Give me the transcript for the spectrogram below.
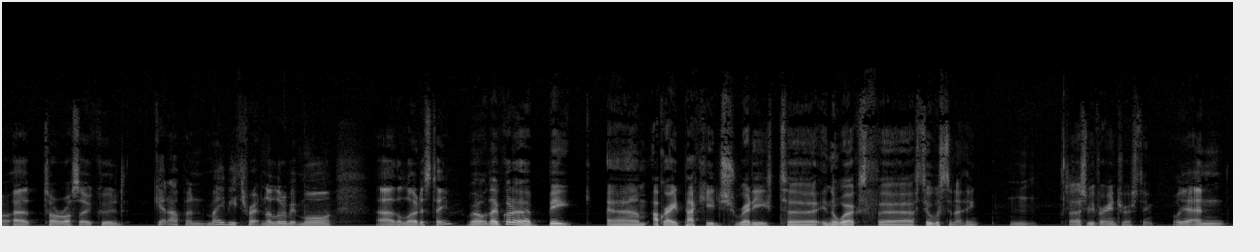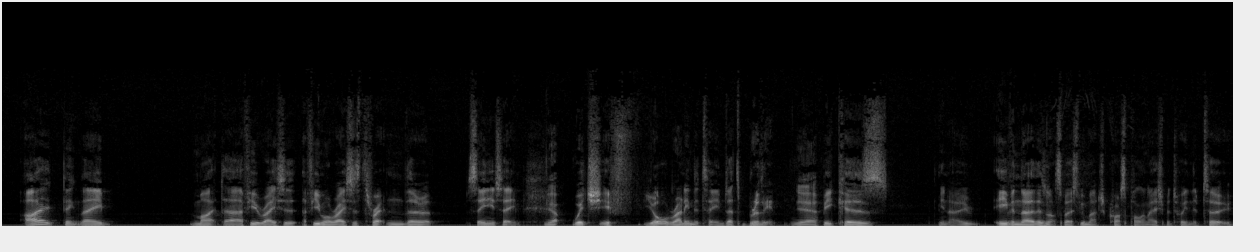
uh, Toro Rosso could get up and maybe threaten a little bit more uh, the Lotus team. Well, they've got a big um, upgrade package ready to in the works for Silverstone, I think. Hmm. So that should be very interesting. Well, yeah, and I think they might uh, a few races, a few more races, threaten the senior team. Yep. Which, if you're running the teams, that's brilliant. Yeah. Because you know, even though there's not supposed to be much cross pollination between the two,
